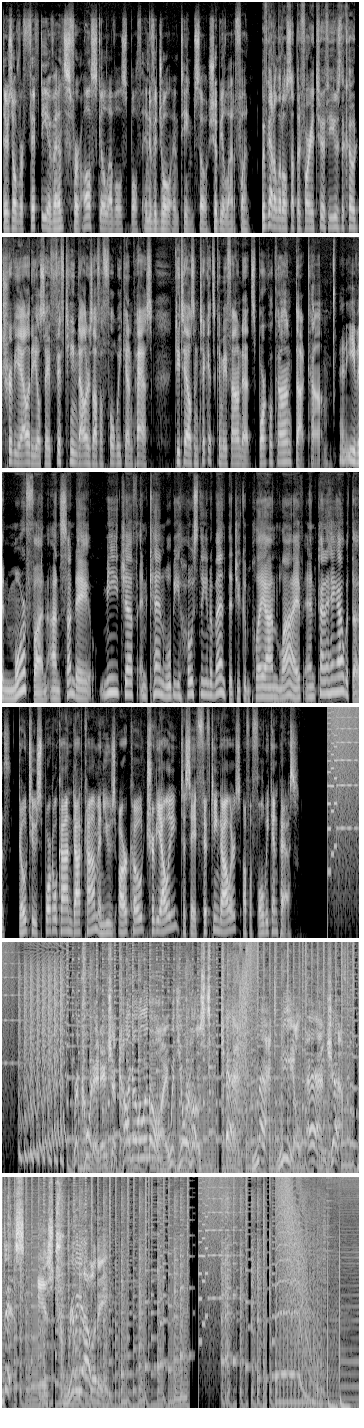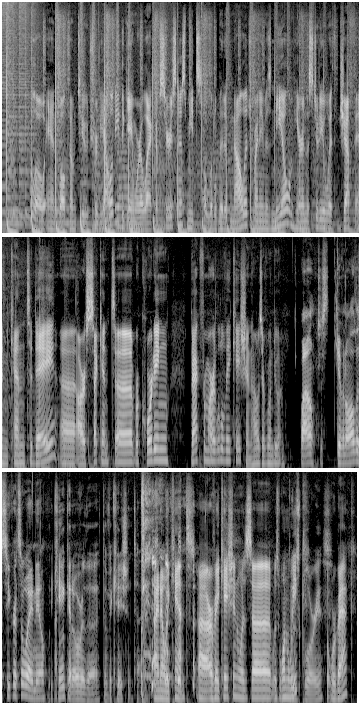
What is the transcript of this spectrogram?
There's over 50 events for all skill levels, both individual and team, so should be a lot of fun. We've got a little something for you too. If you use the code Triviality, you'll save $15 off a full weekend pass. Details and tickets can be found at sporclecon.com. And even more fun, on Sunday, me, Jeff, and Ken will be hosting an event that you can play on live and kind of hang out with us. Go to sporclecon.com and use our code Triviality to save $15 off a full weekend pass. Recorded in Chicago, Illinois, with your hosts, Ken, Matt, Neal, and Jeff. This is Triviality. And welcome to Triviality, the game where a lack of seriousness meets a little bit of knowledge. My name is Neal. I'm here in the studio with Jeff and Ken today. Uh, our second uh, recording back from our little vacation. How is everyone doing? Wow, just giving all the secrets away, Neal. We can't get over the, the vacation time. I know we can't. Uh, our vacation was uh, was one week. It was glorious. but we're back.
